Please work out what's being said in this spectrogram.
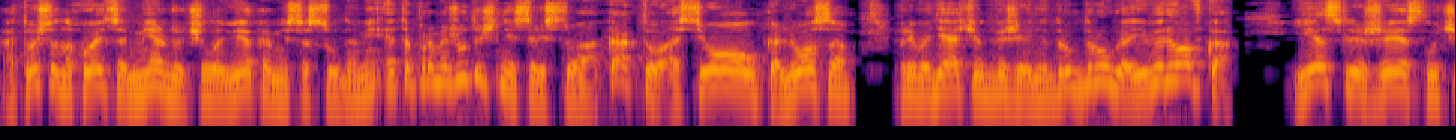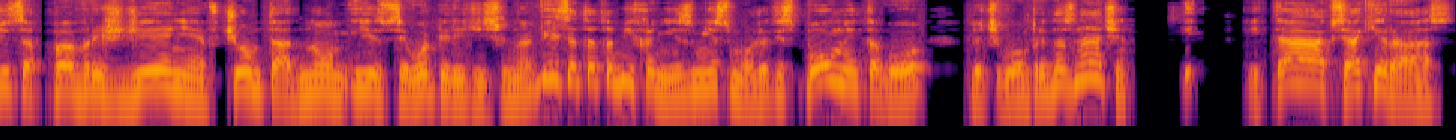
А то, что находится между человеком и сосудами, это промежуточные средства, как то осел, колеса, приводящие в движение друг друга, и веревка. Если же случится повреждение в чем-то одном из всего перечисленного, весь этот механизм не сможет исполнить того, для чего он предназначен. Итак, всякий раз,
